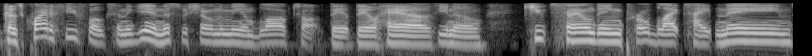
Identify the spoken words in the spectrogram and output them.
because quite a few folks, and again, this was shown to me in Blog Talk. They they'll have you know cute sounding pro black type names,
